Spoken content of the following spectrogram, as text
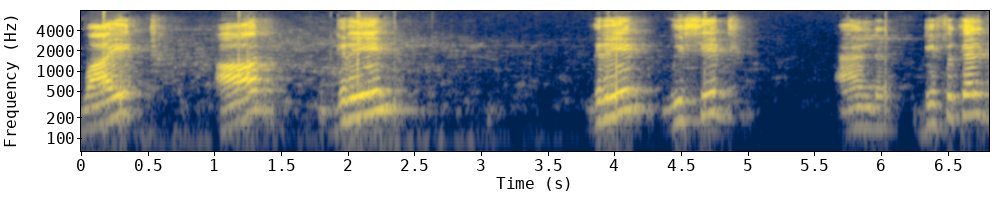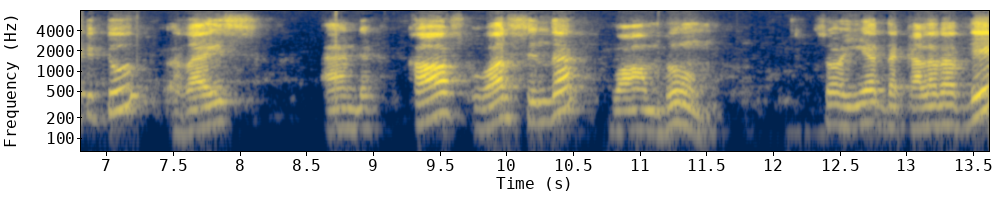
white or green, green, viscid and difficult to rise and cough worse in the warm room. So here the color of the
